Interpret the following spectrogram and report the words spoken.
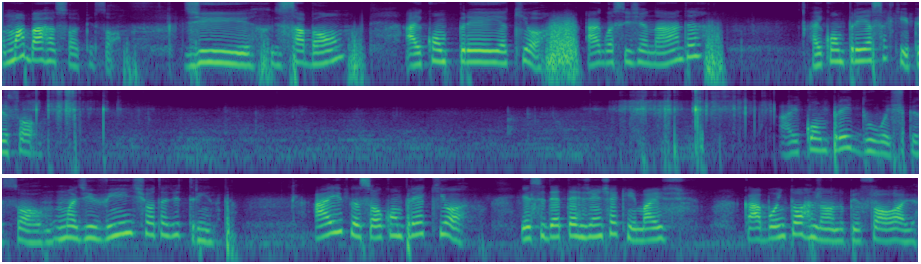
uma barra só, pessoal, de, de sabão. Aí comprei aqui, ó, água oxigenada. Aí comprei essa aqui, pessoal. Aí comprei duas, pessoal. Uma de 20 e outra de 30. Aí, pessoal, comprei aqui, ó. Esse detergente aqui, mas acabou entornando, pessoal, olha.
